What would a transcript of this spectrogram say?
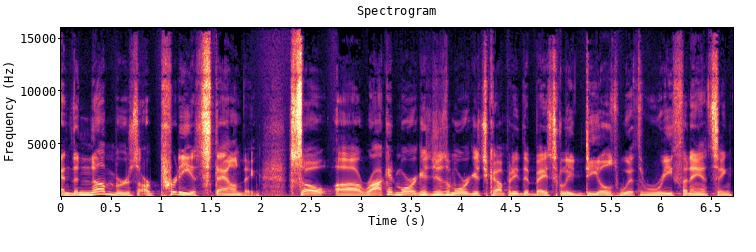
And the numbers are pretty astounding. So, uh, Rocket Mortgage is a mortgage company that basically deals with refinancing.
